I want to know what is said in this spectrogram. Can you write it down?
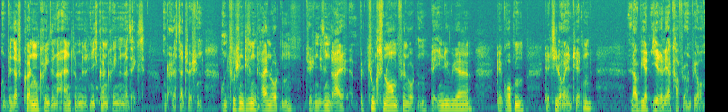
Und wenn sie das können, kriegen sie eine 1 und wenn sie es nicht können, kriegen sie eine 6 und alles dazwischen. Und zwischen diesen drei Noten, zwischen diesen drei Bezugsnormen für Noten, der individuellen, der Gruppen, der zielorientierten, laviert jede Lehrkraft irgendwie rum.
